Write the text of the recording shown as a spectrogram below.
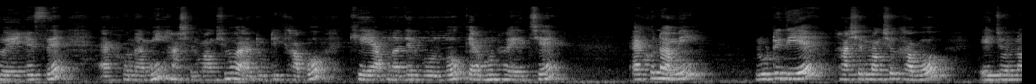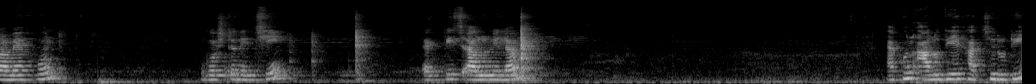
হয়ে গেছে। এখন আমি হাঁসের মাংস আর রুটি খাব। খেয়ে আপনাদের বলব কেমন হয়েছে। এখন আমি রুটি দিয়ে হাঁসের মাংস খাব। এই জন্য আমি এখন গোষ্ঠ নিচ্ছি। এক পিস আলু নিলাম। এখন আলু দিয়ে খাচ্ছি রুটি।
